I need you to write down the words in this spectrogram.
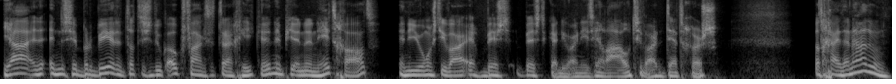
Ja, en, en ze proberen, dat is natuurlijk ook vaak de tragiek. Hè? Dan heb je een, een hit gehad. En die jongens die waren echt best, best, die waren niet heel oud, die waren dertigers. Wat ga je daarna doen?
